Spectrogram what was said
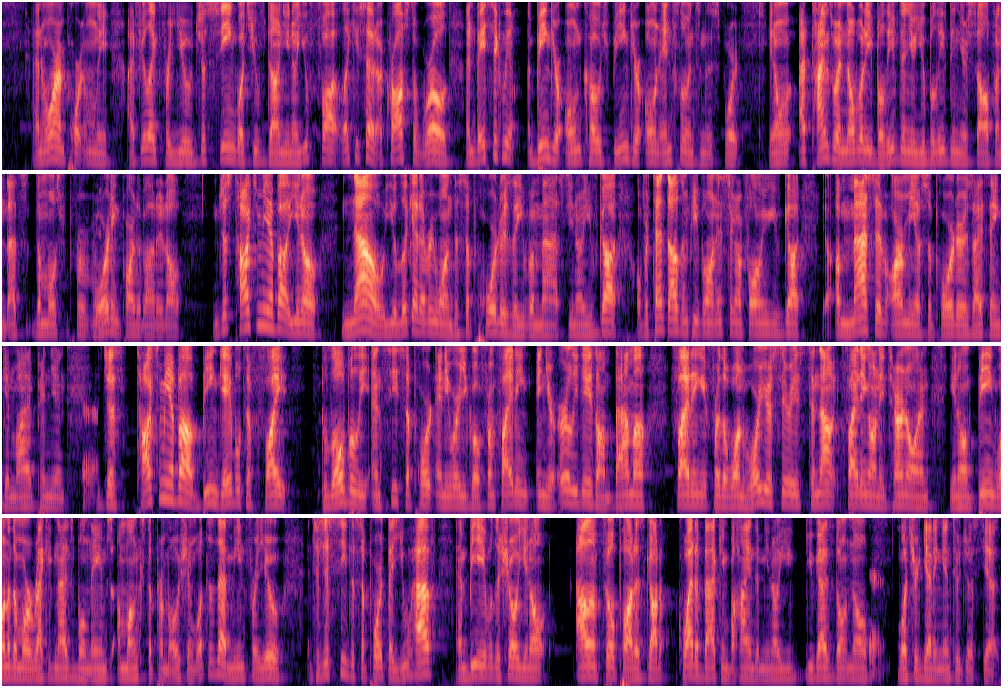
And more importantly, I feel like for you, just seeing what you've done, you know, you fought, like you said, across the world and basically being your own coach, being your own influence in this sport. You know, at times when nobody believed in you, you believed in yourself. And that's the most rewarding part about it all. Just talk to me about, you know, now you look at everyone, the supporters that you've amassed. You know, you've got over 10,000 people on Instagram following you. You've got a massive army of supporters, I think, in my opinion. Yeah. Just talk to me about being able to fight globally and see support anywhere you go from fighting in your early days on BAMMA, fighting for the One Warrior series to now fighting on Eternal and, you know, being one of the more recognizable names amongst the promotion. What does that mean for you? And to just see the support that you have and be able to show, you know, Alan Philpott has got quite a backing behind him. You know, you, you guys don't know yeah. what you're getting into just yet.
